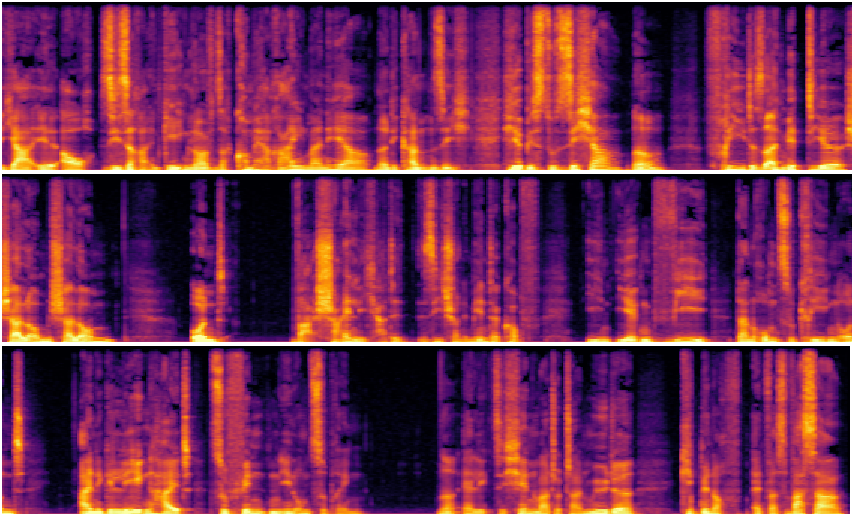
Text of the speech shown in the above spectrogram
Jael auch Sisera entgegenläuft und sagt, komm herein, mein Herr, ne, die kannten sich, hier bist du sicher, ne, Friede sei mit dir, Shalom, Shalom. Und wahrscheinlich hatte sie schon im Hinterkopf, ihn irgendwie dann rumzukriegen und eine Gelegenheit zu finden, ihn umzubringen. Ne? Er legt sich hin, war total müde, gib mir noch etwas Wasser.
